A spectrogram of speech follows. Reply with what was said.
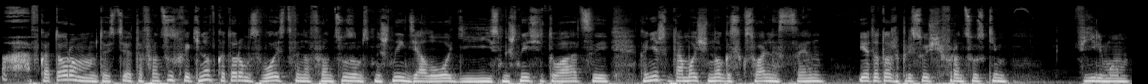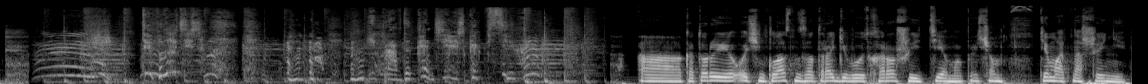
в котором, то есть это французское кино, в котором свойственно французам смешные диалоги и смешные ситуации. Конечно, там очень много сексуальных сцен, и это тоже присуще французским фильмам. Кончаешь, как псих. а, которые очень классно затрагивают хорошие темы, причем темы отношений.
